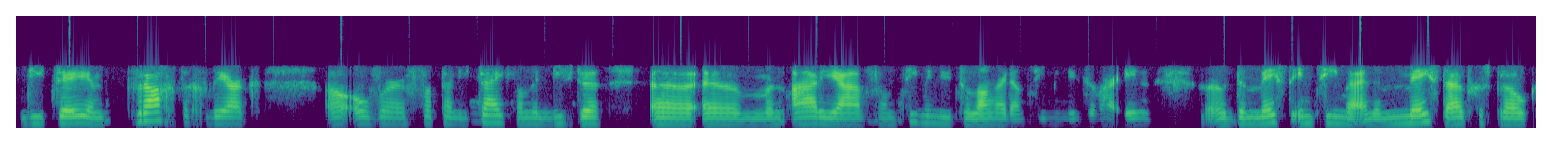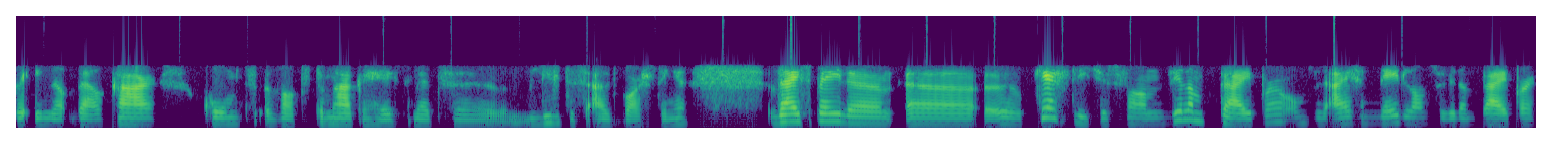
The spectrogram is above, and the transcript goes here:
di Te, een prachtig werk uh, over fataliteit van de liefde. Uh, um, een aria van tien minuten, langer dan tien minuten, waarin uh, de meest intieme en de meest uitgesproken in, bij elkaar komt, wat te maken heeft met liefdesuitbarstingen. Wij spelen kerstliedjes van Willem Pijper, onze eigen Nederlandse Willem Pijper,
